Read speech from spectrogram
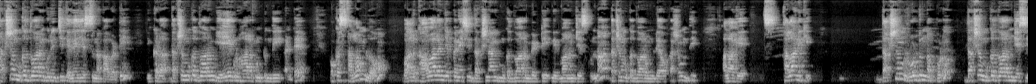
దక్షిణ ముఖద్వారం గురించి తెలియజేస్తున్నా కాబట్టి ఇక్కడ దక్షిణ ముఖద్వారం ఏ ఏ గృహాలకు ఉంటుంది అంటే ఒక స్థలంలో వాళ్ళు కావాలని చెప్పనేసి దక్షిణానికి ముఖద్వారం పెట్టి నిర్మాణం చేసుకున్న దక్షిణ ముఖద్వారం ఉండే అవకాశం ఉంది. అలాగే స్థలానికి దక్షిణం రోడ్డు ఉన్నప్పుడు దక్షిణ ముఖద్వారం చేసి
